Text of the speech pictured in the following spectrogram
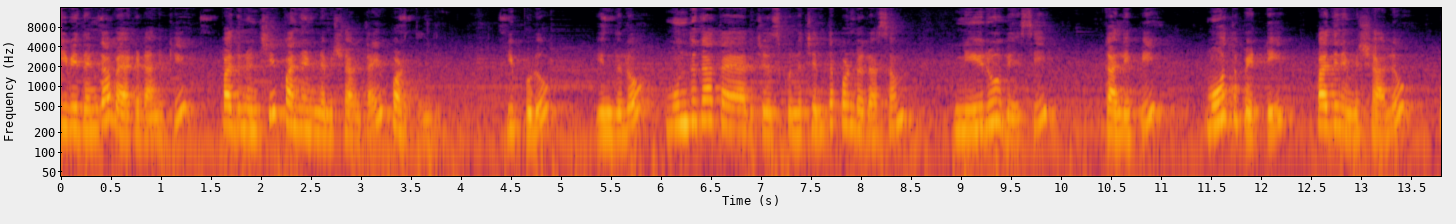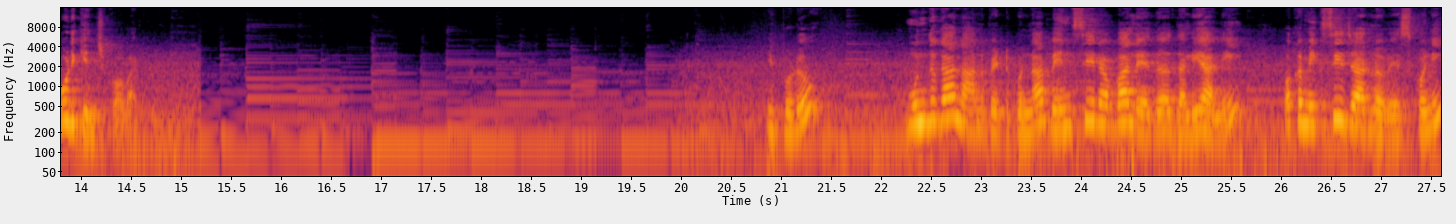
ఈ విధంగా వేగడానికి పది నుంచి పన్నెండు నిమిషాల టైం పడుతుంది. ఇప్పుడు ఇందులో ముందుగా తయారు చేసుకున్న చింతపండు రసం నీరు వేసి కలిపి మూత పెట్టి పది నిమిషాలు ఉడికించుకోవాలి. ఇప్పుడు ముందుగా నానబెట్టుకున్న బెన్సీ రవ్వ లేదా దలియాని ఒక మిక్సీ జార్లో వేసుకొని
